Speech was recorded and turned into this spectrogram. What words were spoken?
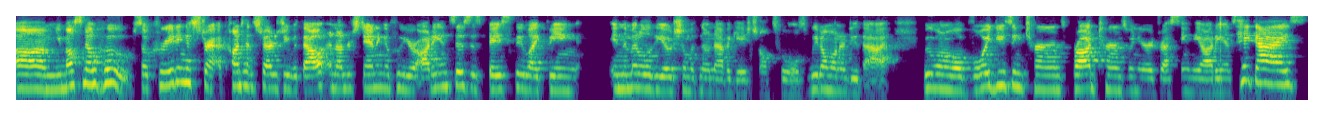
um, you must know who. So creating a, stra- a content strategy without an understanding of who your audience is is basically like being in the middle of the ocean with no navigational tools. We don't want to do that. We want to avoid using terms, broad terms when you're addressing the audience. Hey guys,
